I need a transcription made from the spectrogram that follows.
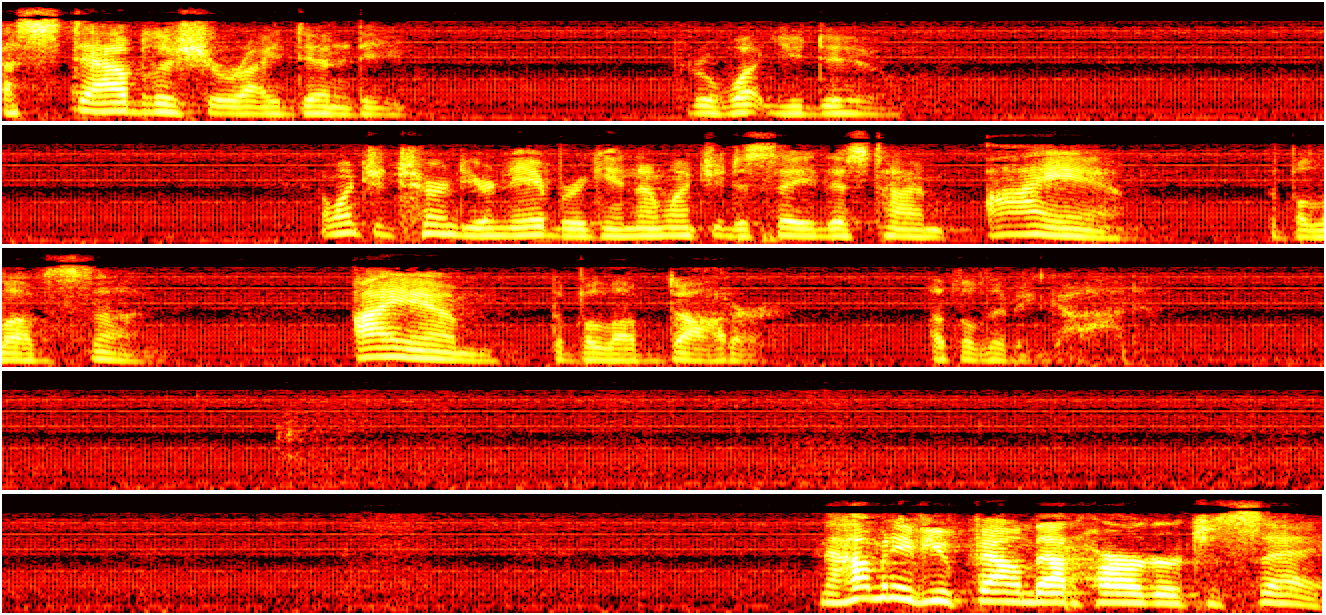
establish your identity through what you do. I want you to turn to your neighbor again. I want you to say this time, I am the beloved son. I am the beloved daughter of the living God. Now, how many of you found that harder to say?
